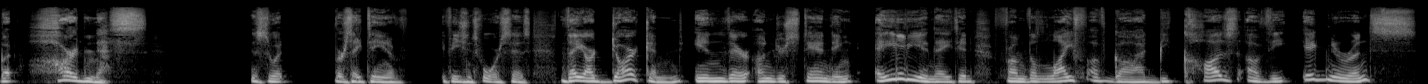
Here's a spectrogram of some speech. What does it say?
but hardness. This is what verse 18 of Ephesians 4 says, they are darkened in their understanding, alienated from the life of God because of the ignorance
